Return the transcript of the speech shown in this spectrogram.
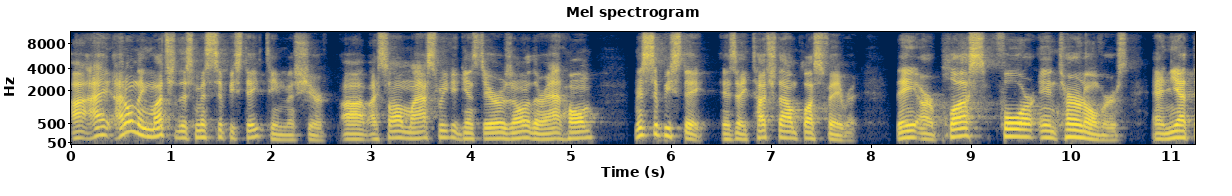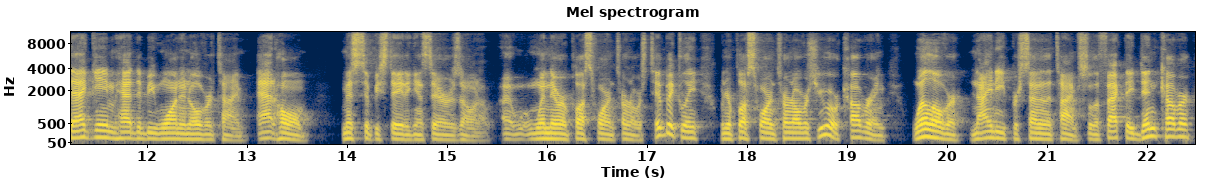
I, I don't think much of this Mississippi State team this year. Uh, I saw them last week against Arizona. They're at home. Mississippi State is a touchdown plus favorite. They are plus four in turnovers. And yet that game had to be won in overtime at home. Mississippi State against Arizona uh, when they were plus four in turnovers. Typically, when you're plus four in turnovers, you are covering well over 90% of the time. So the fact they didn't cover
